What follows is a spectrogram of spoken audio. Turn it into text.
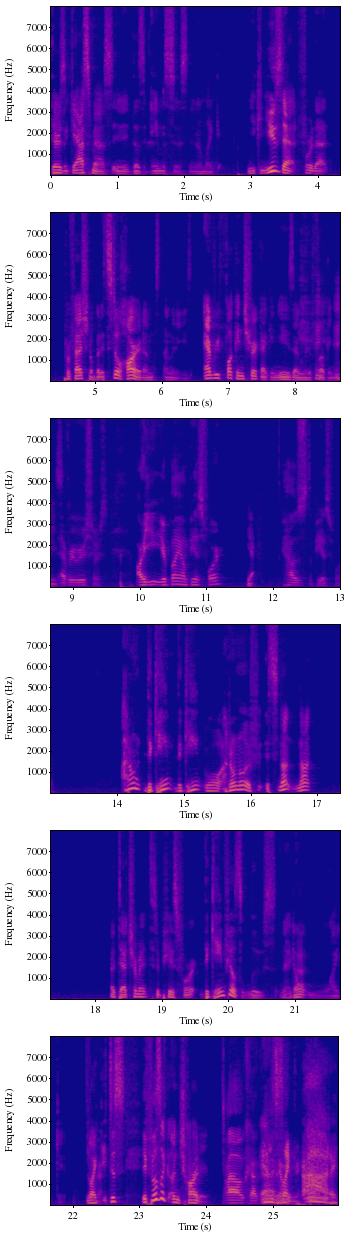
there's a gas mask and it does aim assist and i'm like you can use that for that professional but it's still hard i'm, I'm gonna use every fucking trick i can use i'm gonna fucking use Every resource. Are you you're playing on PS4? Yeah. How's the PS4? i don't the game the game well i don't know if it's not not a detriment to the ps4 the game feels loose and i don't like it like Okay. it just it feels like uncharted Oh, okay, okay. and I it's know like God, ah I,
